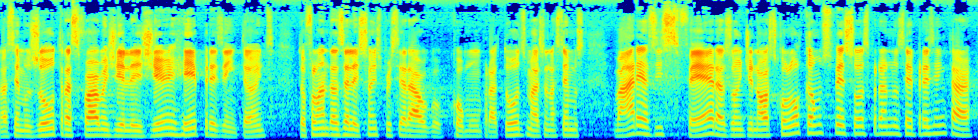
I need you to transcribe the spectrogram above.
nós temos outras formas de eleger representantes. Estou falando das eleições por ser algo comum para todos, mas nós temos várias esferas onde nós colocamos pessoas para nos representar,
